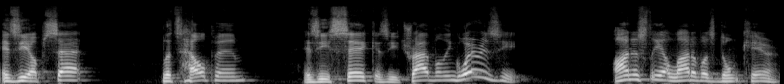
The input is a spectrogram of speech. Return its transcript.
Is he upset? Let's help him. Is he sick? Is he traveling? Where is he? Honestly, a lot of us don't care.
